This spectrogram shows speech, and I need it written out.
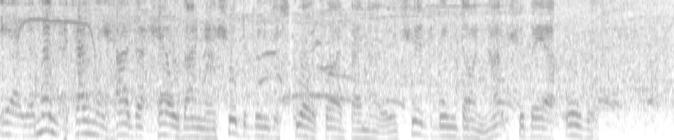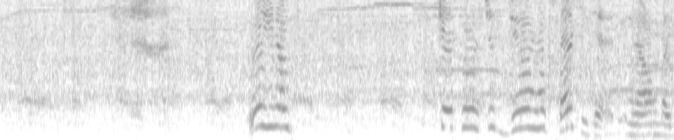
Yeah, the amount of time they had it held on, they should have been disqualified by now. It should have been done. That should be over. Well, you know, Jerico was just doing what Sparky did. You know, like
